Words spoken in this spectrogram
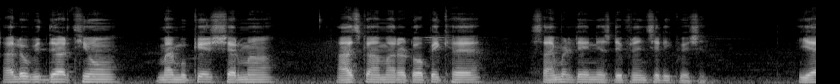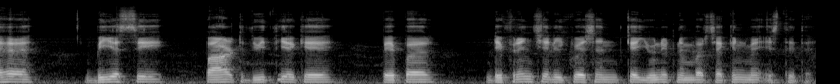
हेलो विद्यार्थियों, मैं मुकेश शर्मा। आज का हमारा टॉपिक है साइमल्टेनियस डिफरेंशियल इक्वेशन यह बीएससी पार्ट द्वितीय के पेपर डिफरेंशियल इक्वेशन के यूनिट नंबर सेकंड में स्थित है।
